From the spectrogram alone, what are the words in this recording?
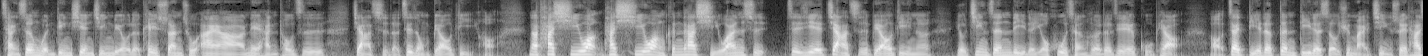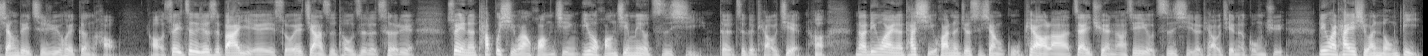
产生稳定现金流的，可以算出 IR 内涵投资价值的这种标的哈。那他希望他希望跟他喜欢是这些价值标的呢，有竞争力的、有护城河的这些股票哦，在跌得更低的时候去买进，所以它相对持续会更好。哦，所以这个就是八爷所谓价值投资的策略。所以呢，他不喜欢黄金，因为黄金没有孳息的这个条件哈。那另外呢，他喜欢的就是像股票啦、债券啊这些有孳息的条件的工具。另外，他也喜欢农地。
